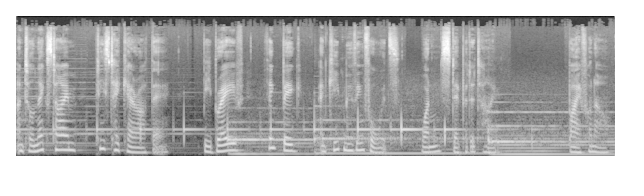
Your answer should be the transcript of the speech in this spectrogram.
Until next time, please take care out there. Be brave, think big, and keep moving forwards, one step at a time. Bye for now.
